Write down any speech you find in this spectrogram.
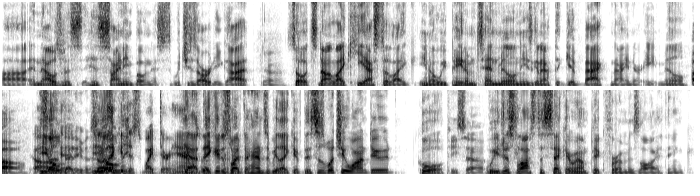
Uh, and that was with his signing bonus, which he's already got. Uh, So it's not like he has to like you know we paid him ten mil and he's gonna have to give back nine or eight mil. oh, Oh, He not only- that even. he So they could just wipe their hands. yeah, they with could just wipe it. their hands and be like, if this is what you want, dude, cool. Peace out. We just lost a second round pick for him, is all I think,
